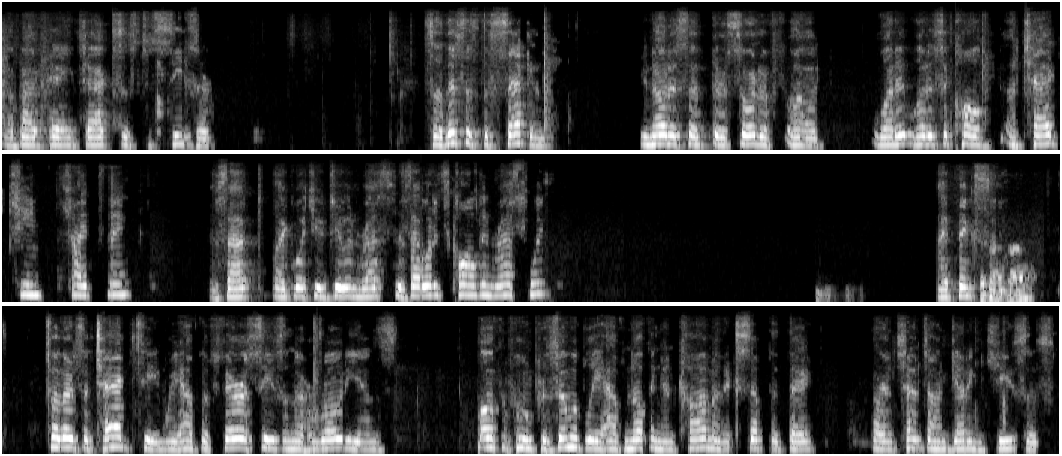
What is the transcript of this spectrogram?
about paying taxes to Caesar. So this is the second. You notice that there's sort of uh, what it what is it called a tag team type thing? Is that like what you do in rest? Is that what it's called in wrestling? I think so. So there's a tag team. We have the Pharisees and the Herodians, both of whom presumably have nothing in common except that they are intent on getting Jesus.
